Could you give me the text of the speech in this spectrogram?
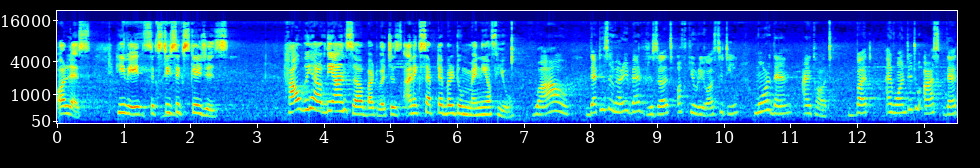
or less. He weighed 66 kgs. How we have the answer, but which is unacceptable to many of you. Wow, that is a very bad result of curiosity, more than I thought. But I wanted to ask that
